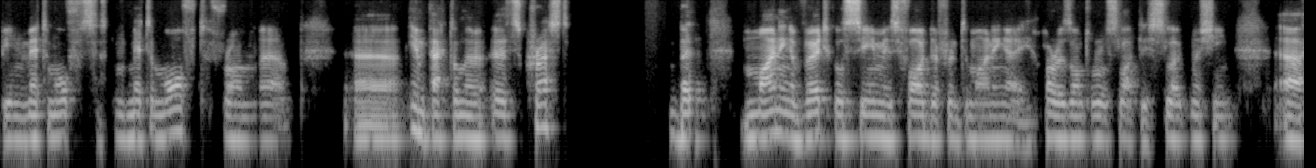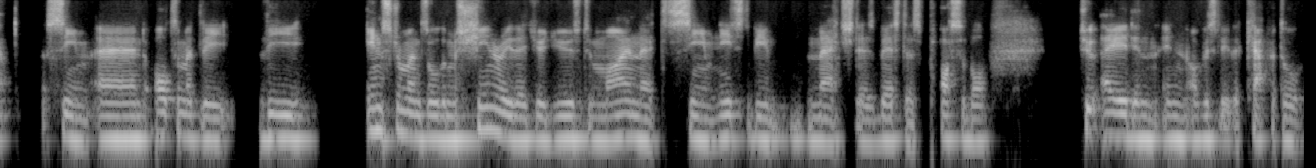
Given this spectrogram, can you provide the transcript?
been metamorphed, metamorphed from uh, uh, impact on the Earth's crust. But mining a vertical seam is far different to mining a horizontal or slightly sloped machine uh, seam. And ultimately, the instruments or the machinery that you'd use to mine that seam needs to be matched as best as possible to aid in in obviously the capital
